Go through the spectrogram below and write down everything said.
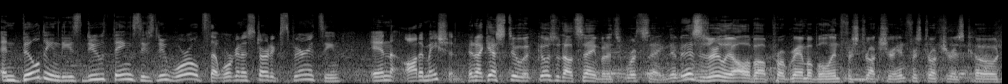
and building these new things, these new worlds that we're going to start experiencing in automation. And I guess, Stu, it goes without saying, but it's worth saying. I mean, this is really all about programmable infrastructure. Infrastructure is code,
